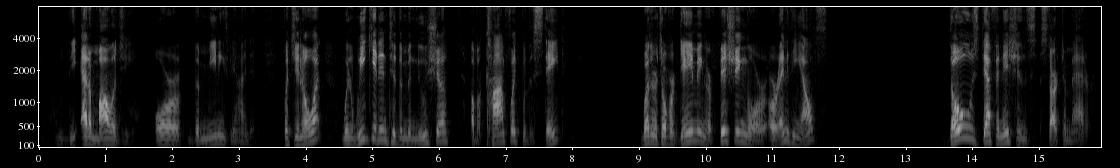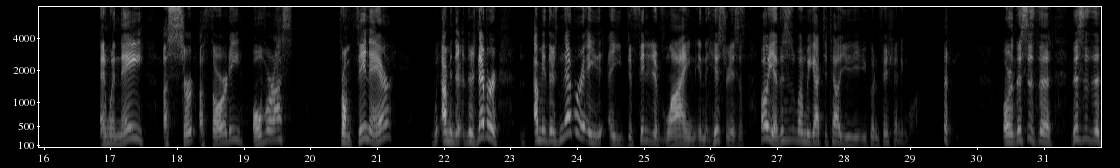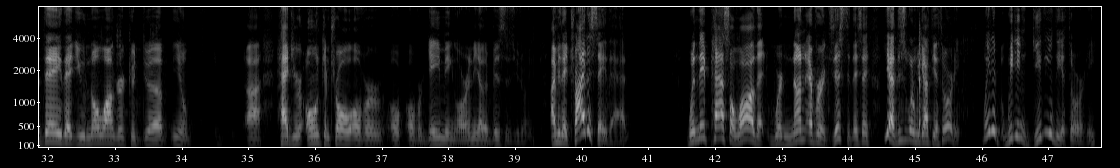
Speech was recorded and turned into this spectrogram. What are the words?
the etymology or the meanings behind it. But you know what? When we get into the minutia of a conflict with the state, whether it's over gaming or fishing or, or anything else, those definitions start to matter. And when they assert authority over us from thin air, I mean, there, there's never, I mean, there's never a, a definitive line in the history that says, "Oh yeah, this is when we got to tell you that you couldn't fish anymore," or "This is the this is the day that you no longer could, uh, you know, uh, had your own control over over gaming or any other business you're doing." I mean, they try to say that, when they pass a law that where none ever existed, they say, yeah, this is when we got the authority. Wait a minute, we didn't give you the authority.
